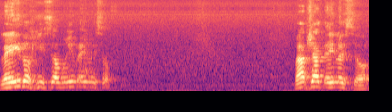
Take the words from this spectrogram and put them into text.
להידור כיסא אומרים אין לו סוף. מה פשוט אין לו סוף?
